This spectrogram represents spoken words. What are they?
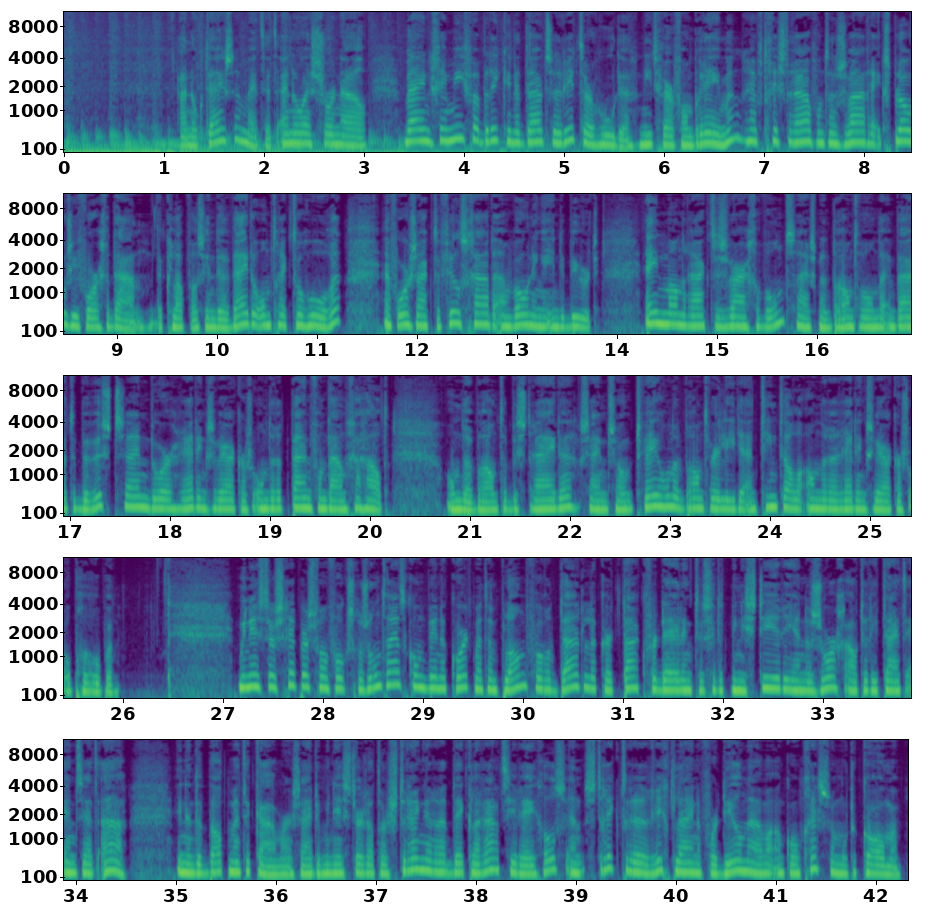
Anouk Thijssen met het NOS-journaal. Bij een chemiefabriek in het Duitse Ritterhoede, niet ver van Bremen... heeft gisteravond een zware explosie voorgedaan. De klap was in de wijde omtrek te horen... en veroorzaakte veel schade aan woningen in de buurt. Eén man raakte zwaar gewond. Hij is met brandwonden en buiten bewustzijn... door reddingswerkers onder het puin vandaan gehaald. Om de brand te bestrijden zijn zo'n 200 brandweerlieden... en tientallen andere reddingswerkers opgeroepen. Minister Schippers van Volksgezondheid komt binnenkort met een plan voor een duidelijker taakverdeling tussen het ministerie en de zorgautoriteit NZA. In een debat met de Kamer zei de minister dat er strengere declaratieregels en striktere richtlijnen voor deelname aan congressen moeten komen.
